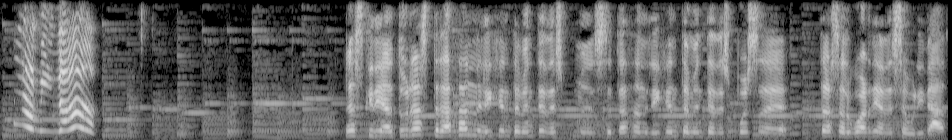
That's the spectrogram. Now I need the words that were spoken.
Navidad! Las criaturas trazan diligentemente se trazan diligentemente después eh, tras el guardia de seguridad.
